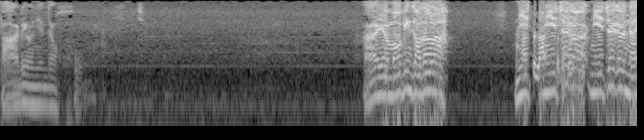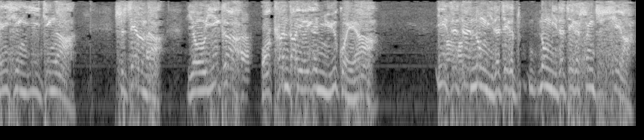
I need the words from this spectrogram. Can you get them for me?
八六年的虎。哎呀，毛病找到了。你、你这个你这个男性易经啊，是这样的，啊有一个、啊我看到有一个女鬼啊，一直在弄你的这个、弄你的这个生殖器啊，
